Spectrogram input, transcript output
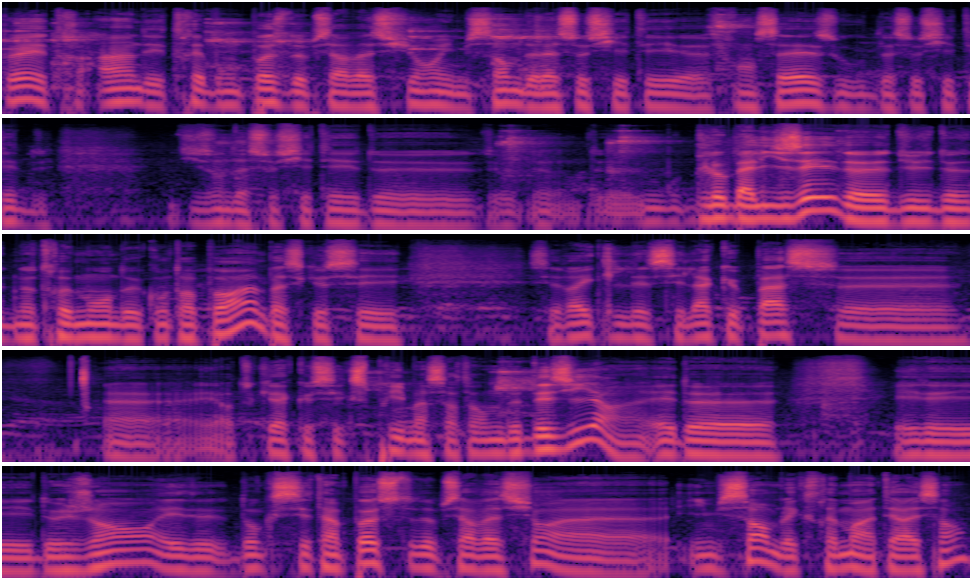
peut être un des très bons postes d'observation, il me semble, de la société euh, française ou de la société disons, de la société globalisée de, notre monde contemporain, parce que c'est vrai que c'est là que passe, euh, et en tout cas que s'exprime un certain nombre de désirs et de, et de, gens. Et donc c'est un poste d'observation, euh, il me semble, extrêmement intéressant.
